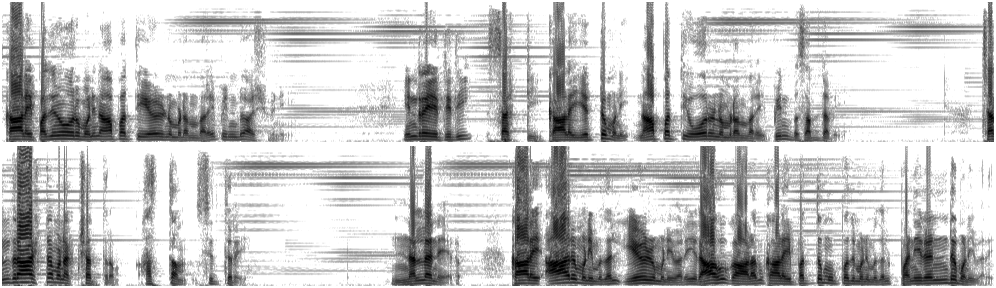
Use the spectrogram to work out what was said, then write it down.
காலை பதினோரு மணி நாற்பத்தி ஏழு நிமிடம் வரை பின்பு அஸ்வினி. இன்றைய திதி சஷ்டி காலை எட்டு மணி நாற்பத்தி ஓரு நிமிடம் வரை பின்பு சப்தமி. சந்திராஷ்டம நட்சத்திரம் ஹஸ்தம் சித்திரை. நல்ல நேரம். காலை ஆறு மணி முதல் ஏழு மணி வரை ராகு காலம் காலை பத்து முப்பது மணி முதல் பனிரெண்டு மணி வரை.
